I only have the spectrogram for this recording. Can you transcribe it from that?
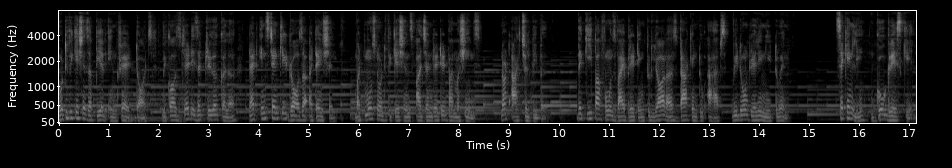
Notifications appear in red dots because red is a trigger color that instantly draws our attention, but most notifications are generated by machines, not actual people. They keep our phones vibrating to lure us back into apps we don't really need to in. Secondly, go grayscale.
